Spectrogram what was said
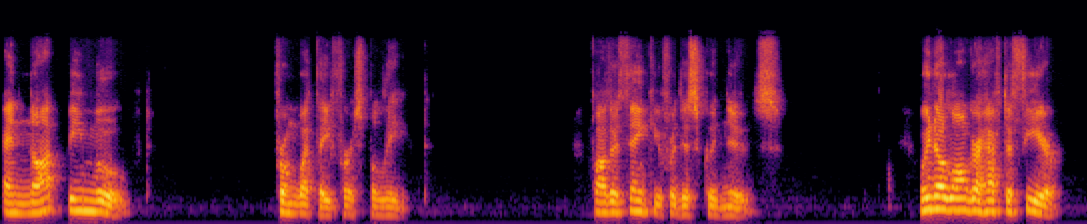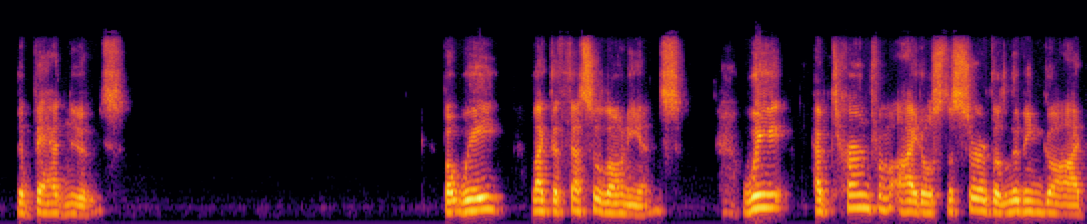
and not be moved from what they first believed. Father, thank you for this good news. We no longer have to fear the bad news But we, like the Thessalonians, we have turned from idols to serve the living God,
